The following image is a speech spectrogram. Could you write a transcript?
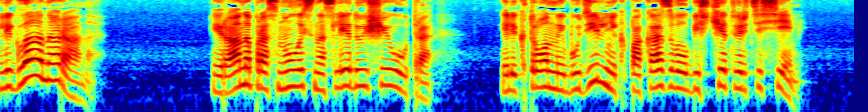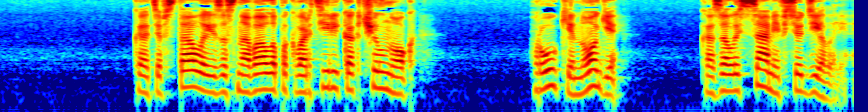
Легла она рано. И рано проснулась на следующее утро. Электронный будильник показывал без четверти семь. Катя встала и засновала по квартире, как челнок. Руки, ноги казалось, сами все делали.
